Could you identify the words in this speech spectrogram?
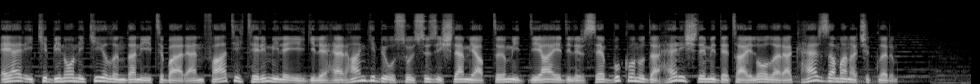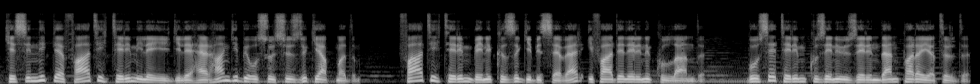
Eğer 2012 yılından itibaren Fatih Terim ile ilgili herhangi bir usulsüz işlem yaptığım iddia edilirse bu konuda her işlemi detaylı olarak her zaman açıklarım. Kesinlikle Fatih Terim ile ilgili herhangi bir usulsüzlük yapmadım. Fatih Terim beni kızı gibi sever ifadelerini kullandı. Buse Terim kuzeni üzerinden para yatırdı.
